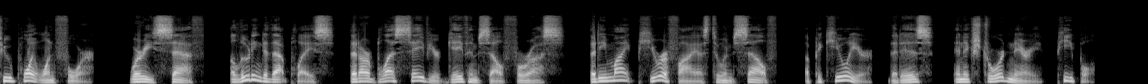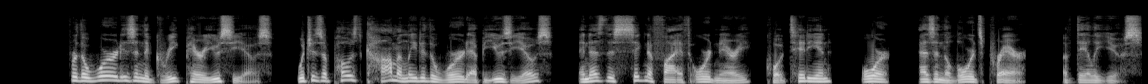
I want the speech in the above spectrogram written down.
2.14, where he saith, alluding to that place, that our blessed Savior gave himself for us, that he might purify us to himself, a peculiar, that is, an extraordinary, people. For the word is in the Greek periousios, which is opposed commonly to the word epiousios, and as this signifieth ordinary, quotidian, or, as in the Lord's Prayer, of daily use.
